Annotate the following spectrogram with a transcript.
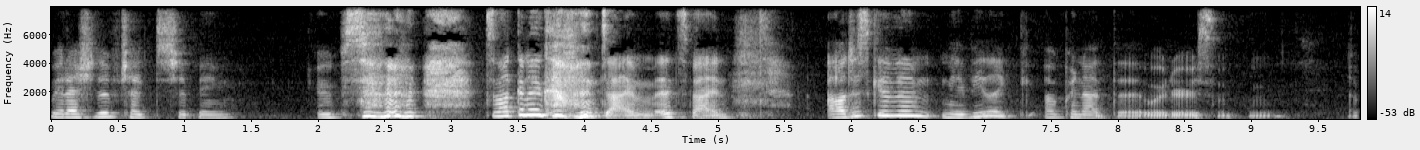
Wait, I should have checked shipping. Oops. it's not gonna come in time. It's fine. I'll just give him, maybe, like, I'll print out the order or something. Be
